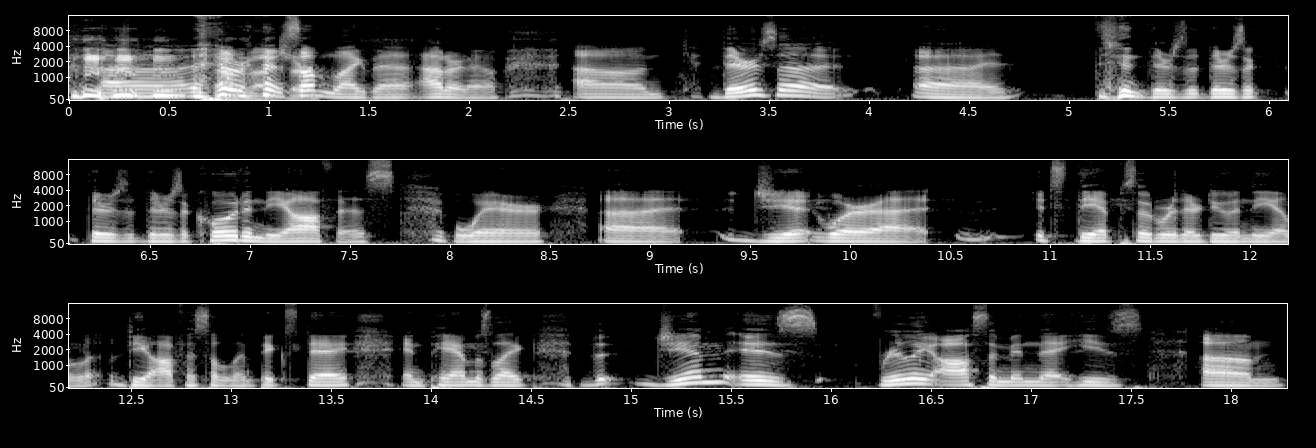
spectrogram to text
uh, not sure. something like that. I don't know. Um, there's a uh, there's a there's a there's a, there's a quote in The Office where uh, Ji- where uh, it's the episode where they're doing the the Office Olympics Day, and Pam is like, the, Jim is really awesome in that he's um,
